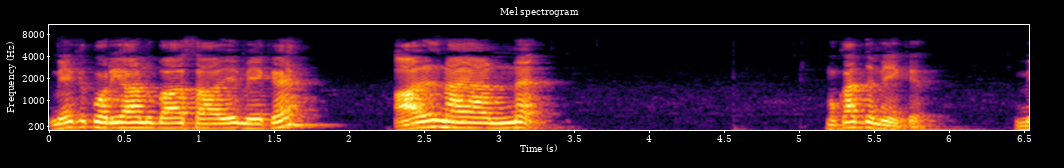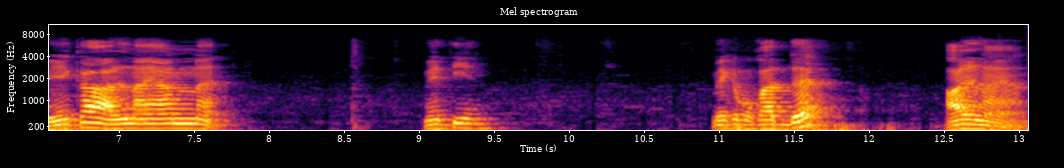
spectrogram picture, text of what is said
මේක කොරියානු භාෂාවේ මේක අල් නයන්න. මොකද්ද මේක? මේක අල් නයන්න. මේ තියෙන්නේ. මේක මොකද්ද? අල් නයන්න.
